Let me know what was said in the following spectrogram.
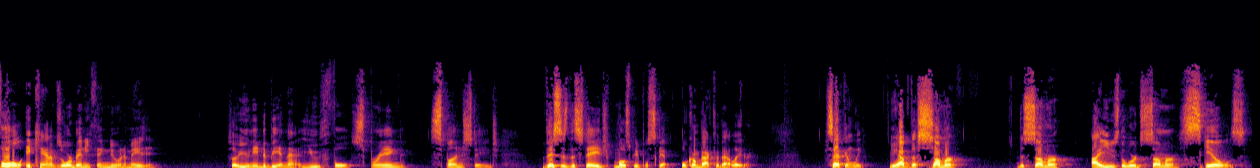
full, it can't absorb anything new and amazing. So you need to be in that youthful spring sponge stage. This is the stage most people skip. We'll come back to that later. Secondly, you have the summer. The summer, I use the word summer skills.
